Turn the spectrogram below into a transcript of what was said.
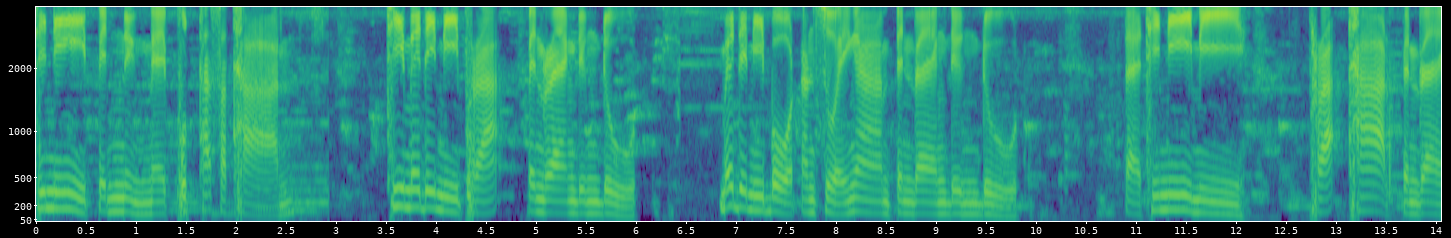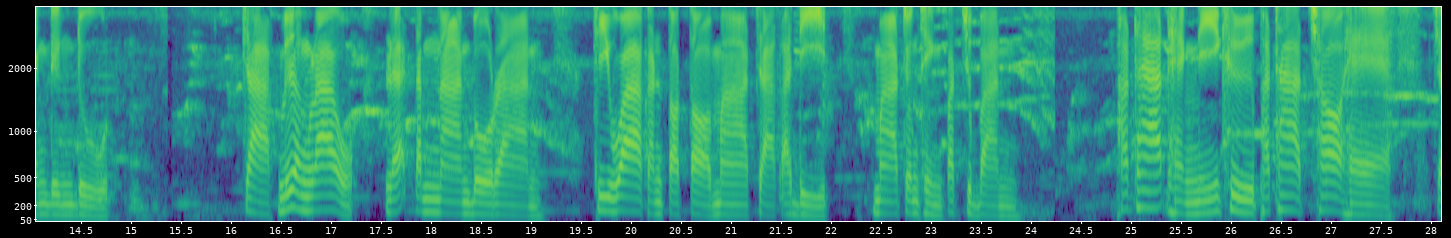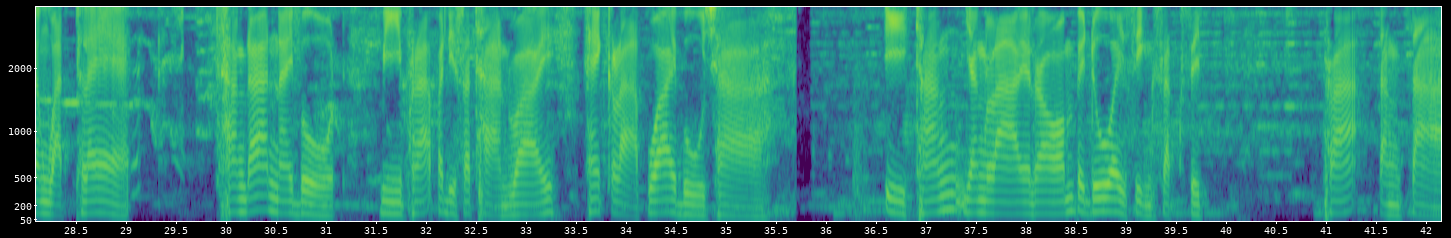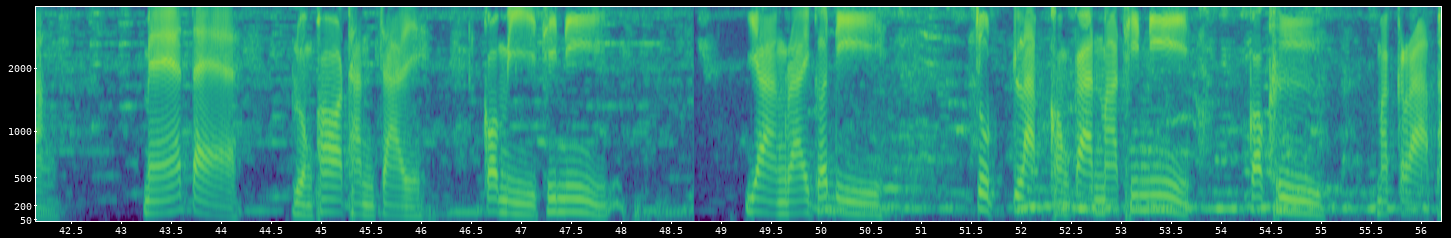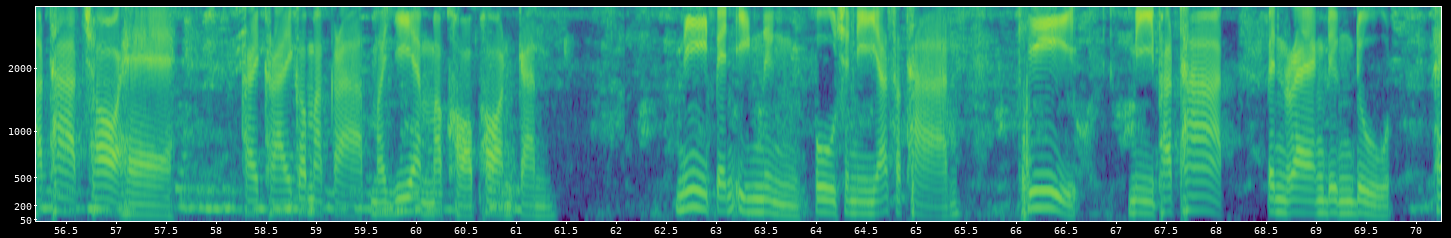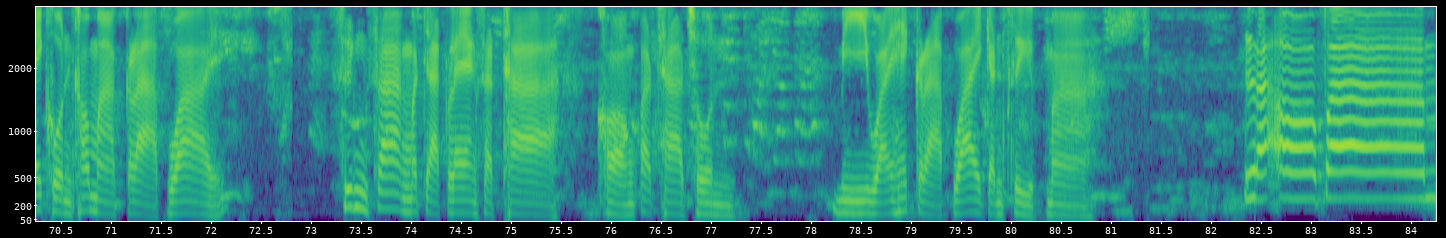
ที่นี่เป็นหนึ่งในพุทธสถาน ที่ไม่ได้มีพระเป็นแรงดึงดูด ไม่ได้มีโบสถ์อันสวยงามเป็นแรงดึงดูด แต่ที่นี่มีพระธาตุเป็นแรงดึงดูด จากเรื่องเล่าและตำนานโบราณ ที่ว่ากันต่อๆมาจากอดีต มาจนถึงปัจจุบัน พระธาตุแห่งนี้คือพระธาตุช่อแฮจังหวัดแพร่ ทางด้านในโบสถ์มีพระประดิษฐานไว้ให้กราบไหว้บูชา อีกทั้งยังลายล้อมไปด้วยสิ่งศักดิ์สิทธิ์ พระต่างๆ แม้แต่หลวงพ่อทันใจก็มีที่นี่ อย่างไรก็ดี จุดหลักของการมาที่นี่ก็คือ มากราบพระธาตุช่อแฮ ใครๆก็มากราบมาเยี่ยมมาขอพรกัน นี่เป็นอีกหนึ่งปูชนียสถาน ที่มีพระธาตุเป็นแรงดึงดูด ให้คนเข้ามากราบไหว้ ซึ่งสร้างมาจากแรงศรัทธาของประชาชน มีไว้ให้กราบไหว้กันสืบมาละออฟาร์ม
